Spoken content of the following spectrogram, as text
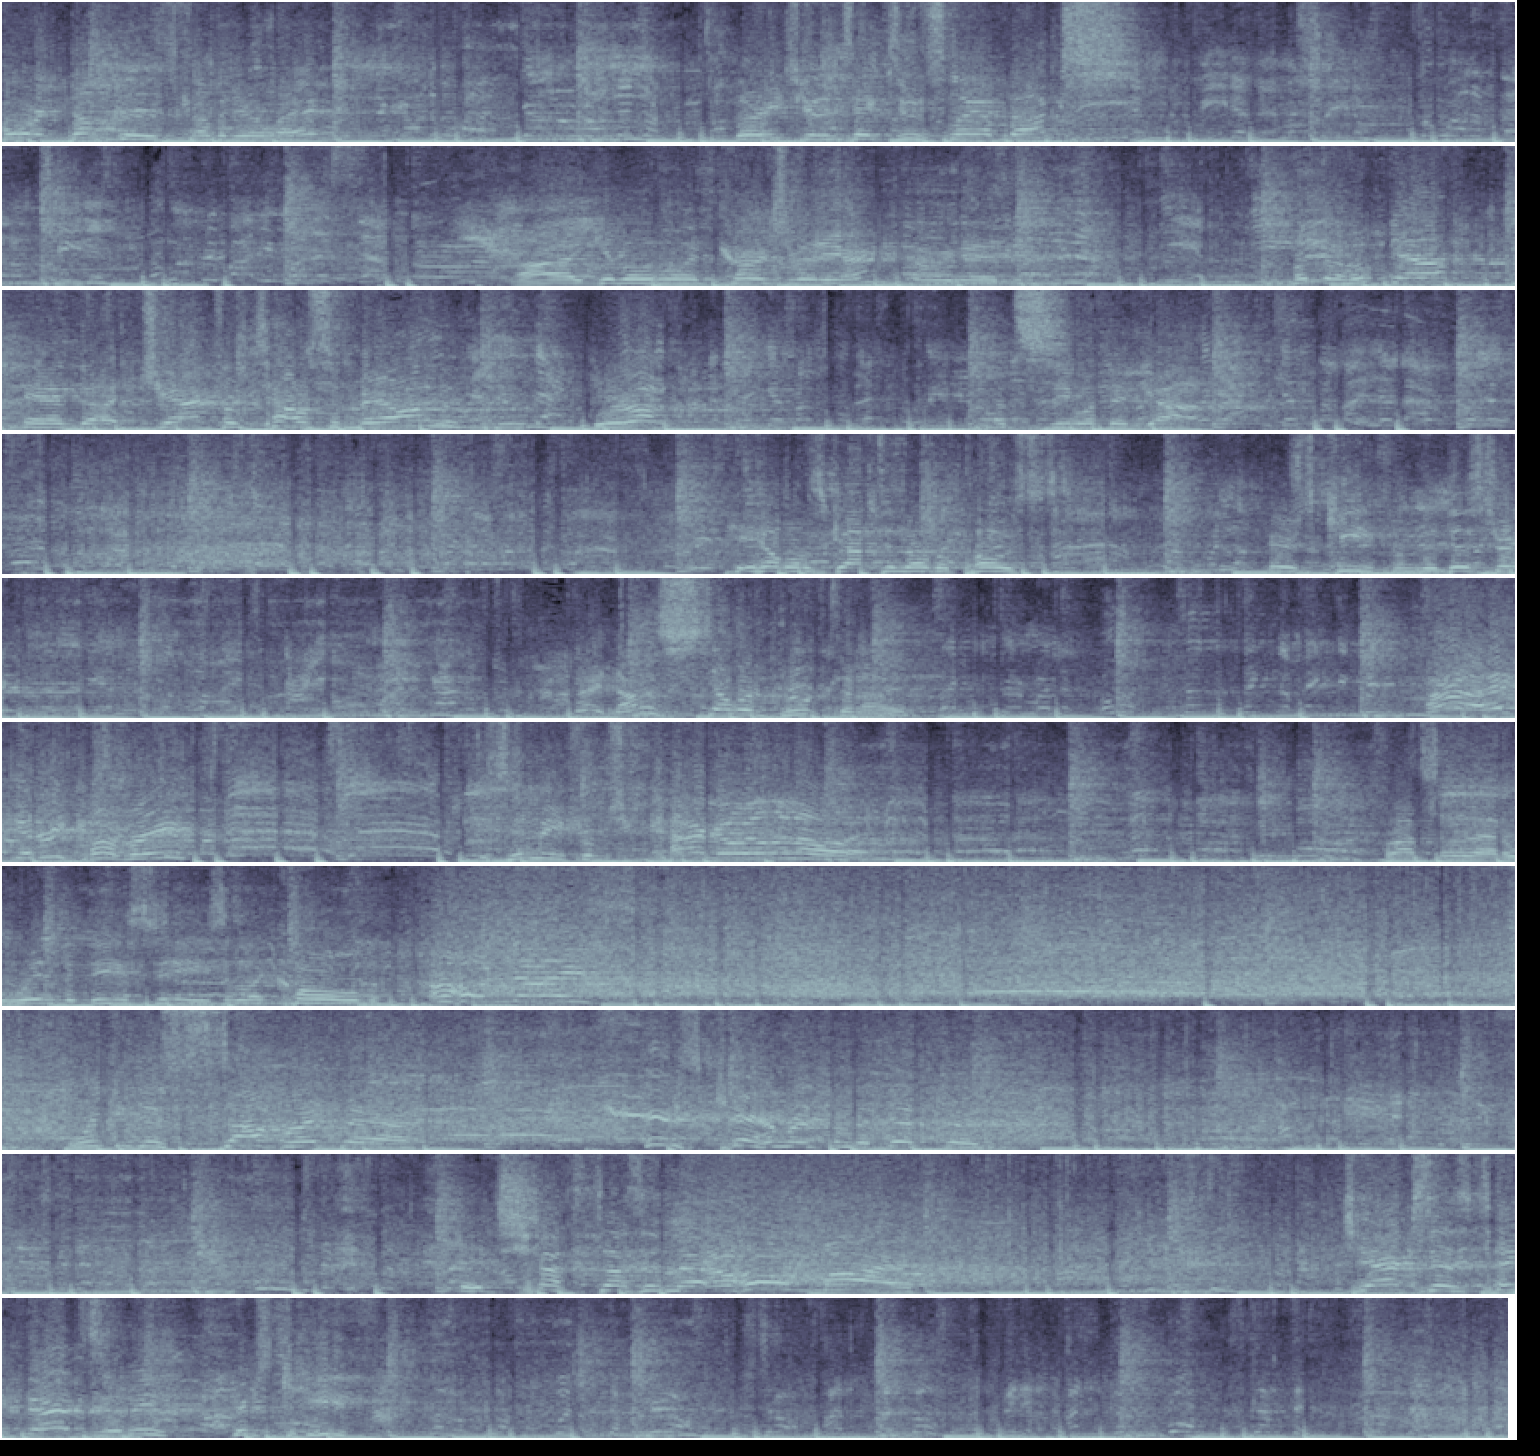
four dunkers coming your way. They're each going to take two slam dunks. Right, give a little encouragement here. We're going to put the hoop down. And uh, Jack from Towson, Maryland, you're up. Let's see what they've got. He almost got to know the post. Here's Keith from the district. Right, not a stellar group tonight. All right, good recovery. Zimmie from Chicago, Illinois. Brought some of that wind to D.C., some of the cold. Oh, nice! We can just stop right there. Here's Cameron from the district. It just doesn't matter. Oh, my! Jack says, take that, Zimmie. Here's Keith.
